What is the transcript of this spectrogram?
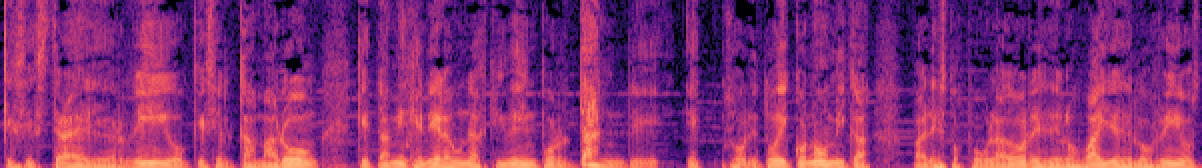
que se extrae del río, que es el camarón, que también genera una actividad importante, e, sobre todo económica, para estos pobladores de los valles de los ríos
